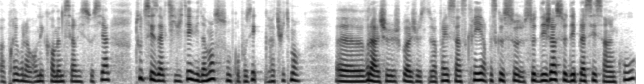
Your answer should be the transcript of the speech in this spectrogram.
après voilà, on est quand même service social. Toutes ces activités évidemment sont proposées gratuitement. Euh, voilà, je, je, après s'inscrire, parce que déjà se déplacer, ça a un coût.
